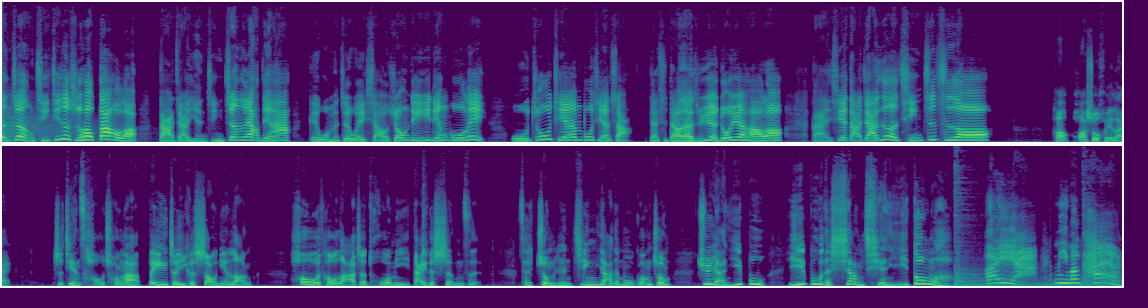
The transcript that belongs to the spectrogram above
见证奇迹的时候到了，大家眼睛睁亮点啊！给我们这位小兄弟一点鼓励，五铢钱不嫌少，但是当然是越多越好喽！感谢大家热情支持哦。好，话说回来，只见曹冲啊背着一个少年郎，后头拉着托米带的绳子，在众人惊讶的目光中，居然一步一步的向前移动了。哎呀，你们看，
